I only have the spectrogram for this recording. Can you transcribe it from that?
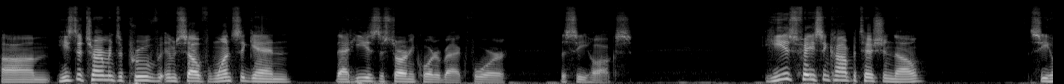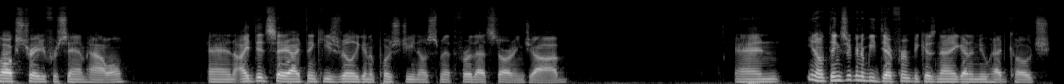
Um, he's determined to prove himself once again that he is the starting quarterback for the Seahawks. He is facing competition, though. Seahawks traded for Sam Howell. And I did say I think he's really going to push Geno Smith for that starting job. And, you know, things are going to be different because now you got a new head coach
